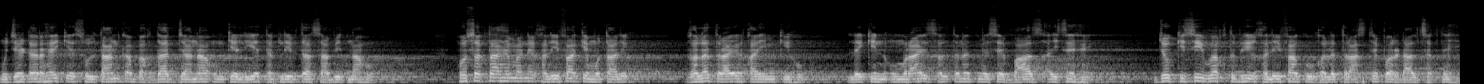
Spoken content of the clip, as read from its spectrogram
مجھے ڈر ہے کہ سلطان کا بغداد جانا ان کے لیے تکلیف دہ ثابت نہ ہو۔ ہو سکتا ہے میں نے خلیفہ کے متعلق غلط رائے قائم کی ہو، لیکن عمرائے سلطنت میں سے بعض ایسے ہیں جو کسی وقت بھی خلیفہ کو غلط راستے پر ڈال سکتے ہیں۔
